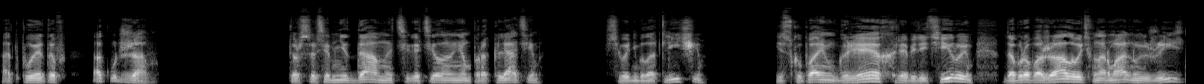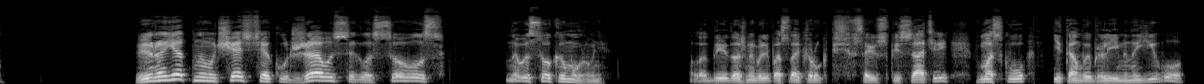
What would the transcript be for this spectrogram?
от поэтов — Акуджаву. То, что совсем недавно тяготело на нем проклятием, сегодня было отличием. Искупаем грех, реабилитируем, добро пожаловать в нормальную жизнь. Вероятно, участие Акуджавы согласовывалось на высоком уровне. Молодые должны были послать рукопись в Союз писателей в Москву, и там выбрали именно его.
